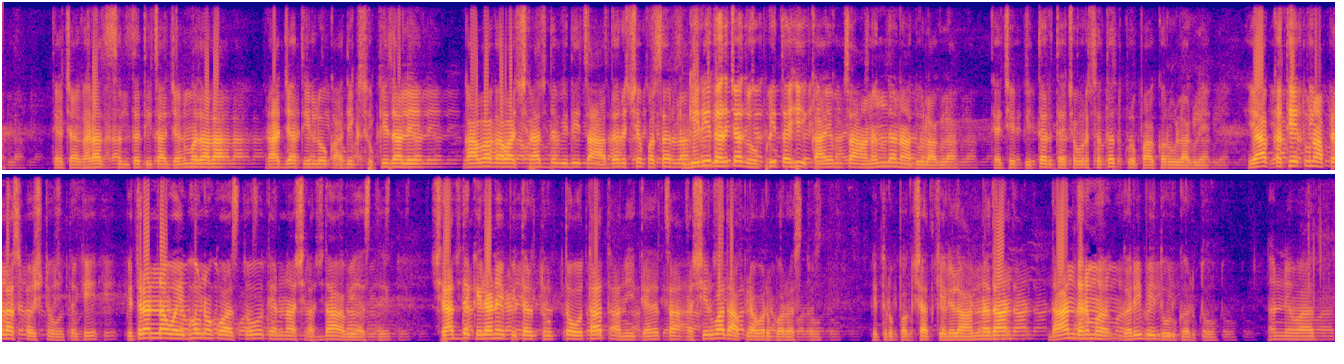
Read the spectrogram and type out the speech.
त्याच्या घरात संततीचा जन्म झाला. राज्यातील लोक अधिक सुखी झाले. गावागावात श्राद्ध विधीचा आदर्श पसरला. गिरीधरच्या झोपडीतही कायमचा आनंद नादू लागला. त्याचे पितर त्याच्यावर सतत कृपा करू लागले. या कथेतून आपल्याला स्पष्ट होतं की पितरांना वैभव नको असतो त्यांना श्रद्धा हवी असते. श्राद्ध केल्याने पितर तृप्त होतात आणि त्याचा आशीर्वाद आपल्यावर बरसतो पितृपक्षात केलेला अन्नदान दान धर्म गरिबी दूर करतो. धन्यवाद.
